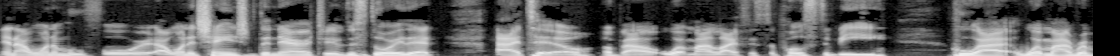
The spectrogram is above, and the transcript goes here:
and I want to move forward. I want to change the narrative, the story that I tell about what my life is supposed to be, who I, what my, rep,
